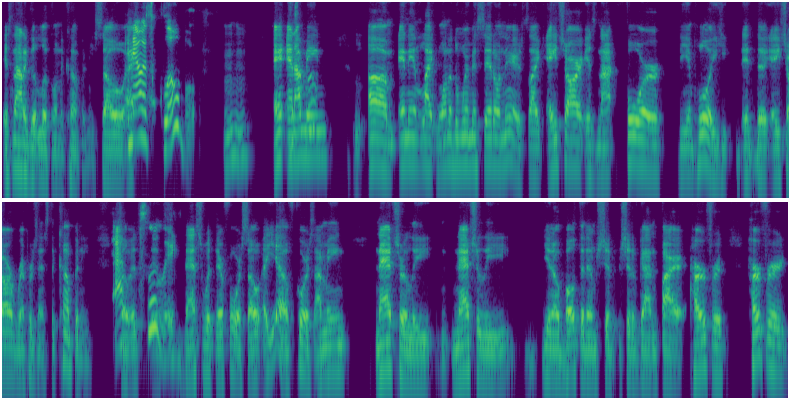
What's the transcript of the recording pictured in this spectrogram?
it's not a good look on the company so and I- now it's global. mm-hmm. and, and It's i mean um and then like one of the women said on there it's like hr is not for the employee it, the hr represents the company so it's, Absolutely. it's that's what they're for so uh, yeah of course i mean naturally naturally you know both of them should should have gotten fired her for her for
